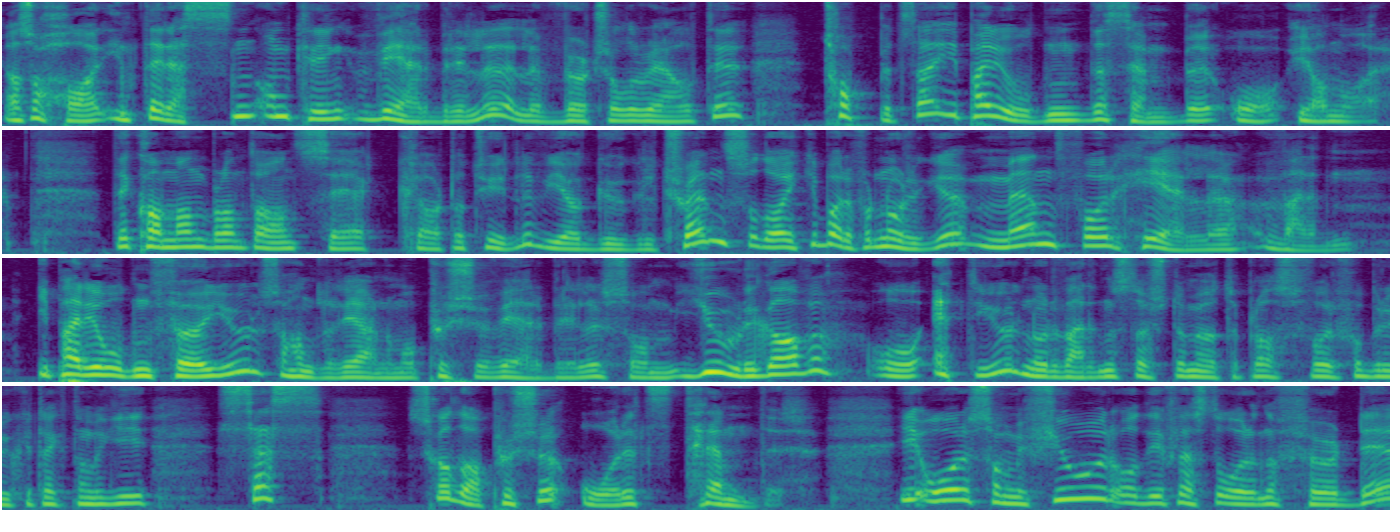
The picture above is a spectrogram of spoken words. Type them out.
ja, så har interessen omkring VR-briller, eller virtual reality, toppet seg i perioden desember og januar. Det kan man bl.a. se klart og tydelig via Google Trends, og da ikke bare for Norge, men for hele verden. I perioden før jul så handler det gjerne om å pushe VR-briller som julegave, og etter jul, når verdens største møteplass for forbrukerteknologi, SES, skal da pushe årets trender. I år som i fjor, og de fleste årene før det,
